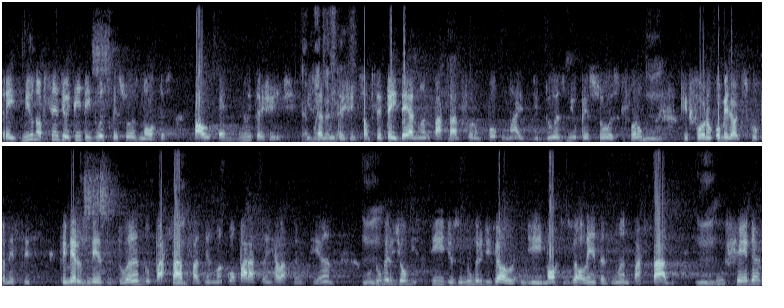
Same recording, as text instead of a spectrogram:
3.982 pessoas mortas. Paulo, é muita gente. É Isso muita é muita gente. gente. Só para você ter ideia, no ano passado foram um pouco mais de duas mil pessoas que foram, hum. que foram, ou melhor, desculpa, nesses primeiros hum. meses do ano passado, hum. fazendo uma comparação em relação a esse ano, o hum. número de homicídios, o número de, de mortes violentas no ano passado hum. não chega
